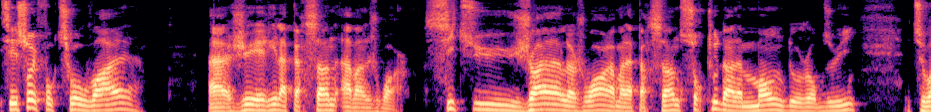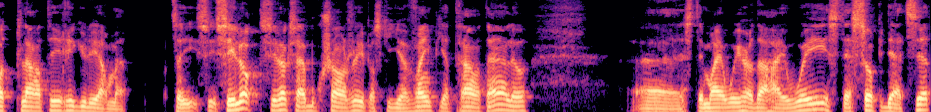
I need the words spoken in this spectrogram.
c'est sûr, il faut que tu sois ouvert à gérer la personne avant le joueur. Si tu gères le joueur avant la personne, surtout dans le monde d'aujourd'hui, tu vas te planter régulièrement. C'est là, là que ça a beaucoup changé parce qu'il y a 20 puis il y a 30 ans là, Euh, c'était My Way or the Highway, c'était ça puis that's it,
